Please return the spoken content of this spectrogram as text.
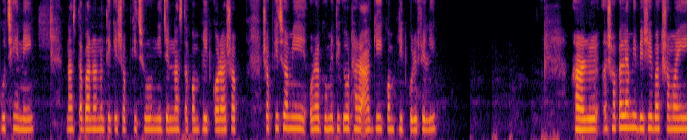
গুছিয়ে নেই। নাস্তা বানানো থেকে সব কিছু নিজের নাস্তা কমপ্লিট করা, সব সব কিছু আমি ওরা ঘুমে থেকে ওঠার আগেই কমপ্লিট করে ফেলি। আর সকালে আমি বেশিরভাগ সময়ই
